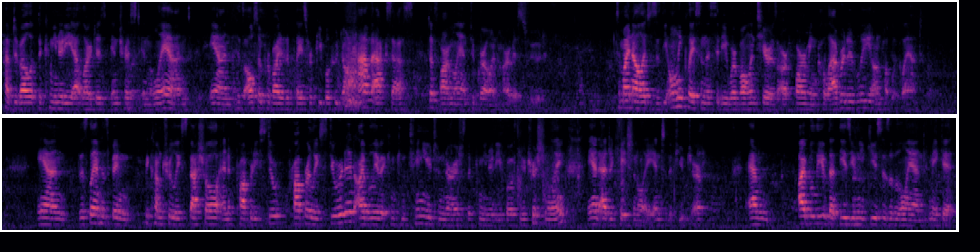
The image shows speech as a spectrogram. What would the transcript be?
have developed the community at large's interest in the land and has also provided a place for people who don't have access to farmland to grow and harvest food. To my knowledge, this is the only place in the city where volunteers are farming collaboratively on public land. And this land has been, become truly special, and if property stu- properly stewarded, I believe it can continue to nourish the community both nutritionally and educationally into the future. And I believe that these unique uses of the land make it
